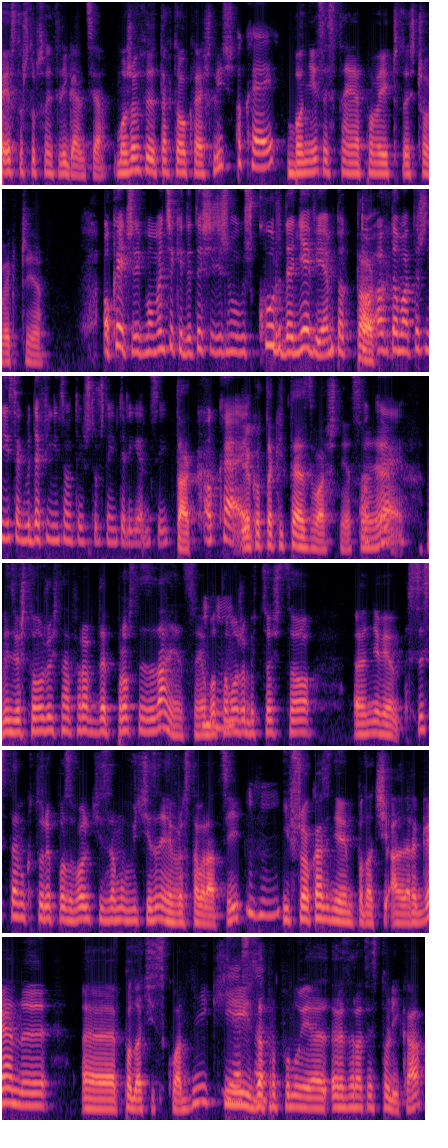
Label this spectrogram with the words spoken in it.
jest to sztuczna inteligencja. Możemy wtedy tak to określić, Okej. bo nie jesteś w stanie powiedzieć, czy to jest człowiek, czy nie. Okej, czyli w momencie, kiedy ty siedzisz i mówisz, kurde, nie wiem, to, Tak. to automatycznie jest jakby definicją tej sztucznej inteligencji. Tak. Okej. Jako taki test właśnie, co nie? Okej. Więc wiesz, to może być naprawdę proste zadanie, co nie? Bo to Mhm. może być coś, co, e, nie wiem, system, który pozwoli ci zamówić jedzenie w restauracji Mhm. i przy okazji, nie wiem, poda ci alergeny, e, poda ci składniki, Jasne. zaproponuje rezerwację stolika,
